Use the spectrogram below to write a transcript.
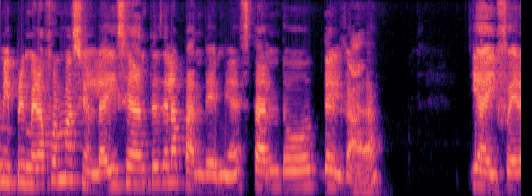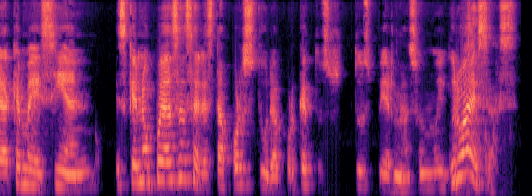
mi primera formación, la hice antes de la pandemia, estando delgada. Y ahí fuera que me decían, es que no puedes hacer esta postura porque tus, tus piernas son muy gruesas.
